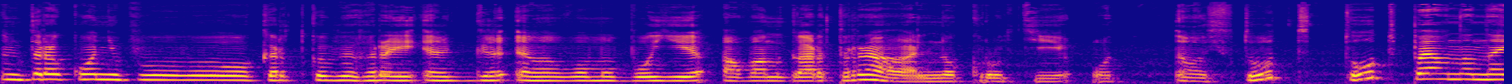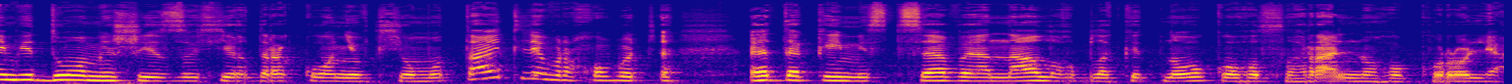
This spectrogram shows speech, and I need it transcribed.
драконів у картковій гри е, е, бої Авангард реально круті. От ось тут, тут, певно, найвідоміший з усіх драконів в цьому тайтлі, враховуючи едакий місцевий аналог блакитноокого з грального короля.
